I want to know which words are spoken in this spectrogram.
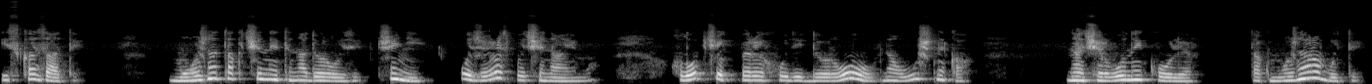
і сказати, можна так чинити на дорозі чи ні. Отже, розпочинаємо. Хлопчик переходить дорогу в наушниках на червоний колір. Так можна робити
